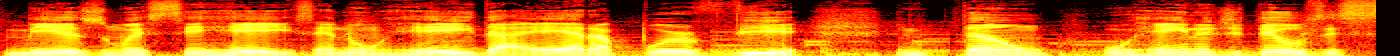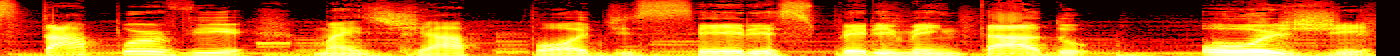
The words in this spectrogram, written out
mesmo esse rei sendo um rei da era por vir. Então, o reino de Deus está por vir, mas já pode ser experimentado hoje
